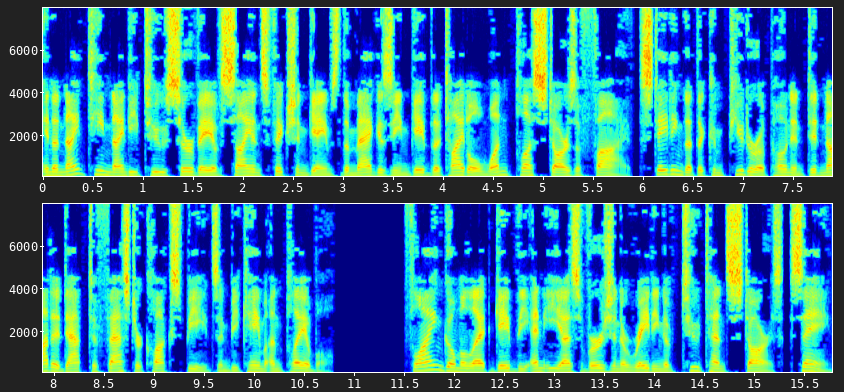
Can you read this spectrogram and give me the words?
In a 1992 survey of science fiction games the magazine gave the title 1 plus stars of 5, stating that the computer opponent did not adapt to faster clock speeds and became unplayable. Flying Omelette gave the NES version a rating of 2 tenths stars, saying,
